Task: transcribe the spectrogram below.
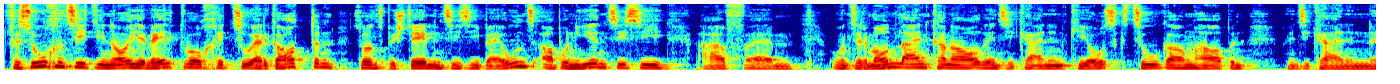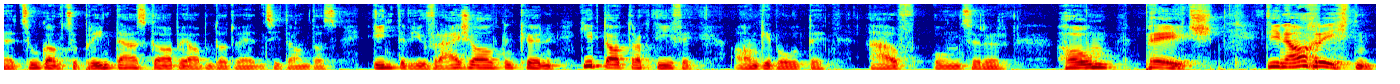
Versuchen Sie die neue Weltwoche zu ergattern, sonst bestellen Sie sie bei uns, abonnieren Sie sie auf ähm, unserem Online-Kanal, wenn Sie keinen Kioskzugang haben, wenn Sie keinen äh, Zugang zur Printausgabe haben, dort werden Sie dann das Interview freischalten können. Gibt attraktive Angebote auf unserer Homepage. Die Nachrichten.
